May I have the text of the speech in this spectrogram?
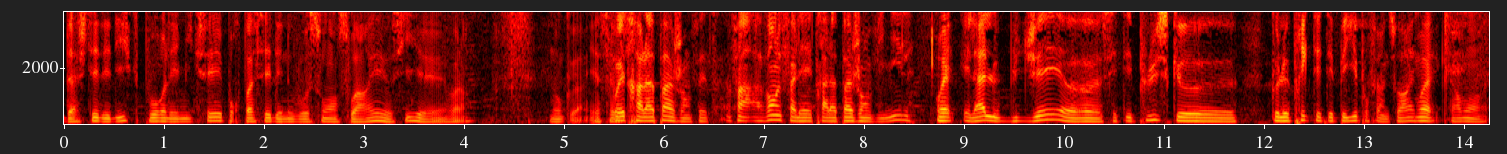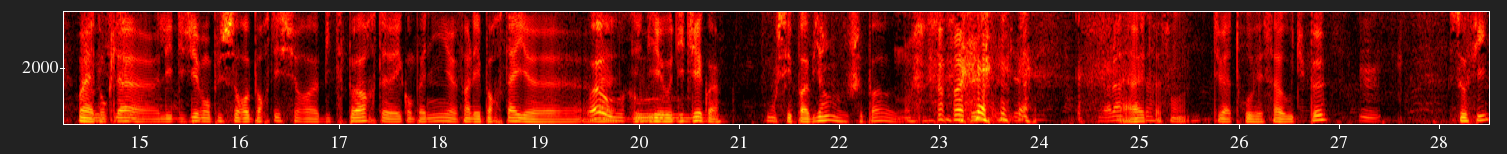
d'acheter des disques pour les mixer, pour passer des nouveaux sons en soirée aussi. Et voilà. Donc euh, il y a ça. faut aussi. être à la page en fait. Enfin, avant, il fallait être à la page en vinyle. Ouais. Et là, le budget, euh, c'était plus que que le prix que t'étais payé pour faire une soirée. Ouais, clairement. ouais. Ouais, Oui, donc là, euh, les DJ vont plus se reporter sur euh, Beatport euh, et compagnie, euh, enfin les portails euh, Ouais, ou- dédiés ou- aux DJ, quoi. Ou c'est pas bien, ou je sais pas. voilà, Ah c'est ouais, de toute façon, tu vas trouver ça où tu peux. Sophie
